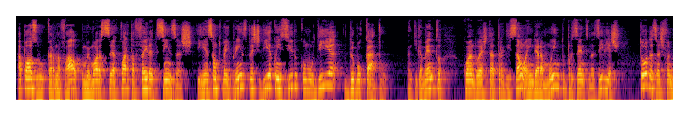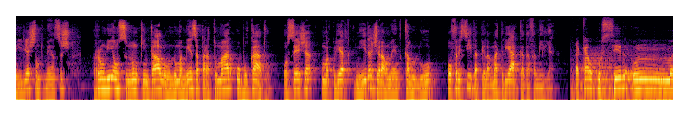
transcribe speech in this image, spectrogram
Após o Carnaval, comemora-se a Quarta-feira de Cinzas e em São Tomé e Príncipe este dia é conhecido como o Dia de Bocado. Antigamente, quando esta tradição ainda era muito presente nas ilhas, todas as famílias santomenses reuniam-se num quintal ou numa mesa para tomar o bocado, ou seja, uma colher de comida, geralmente calulu, oferecida pela matriarca da família acaba por ser uma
